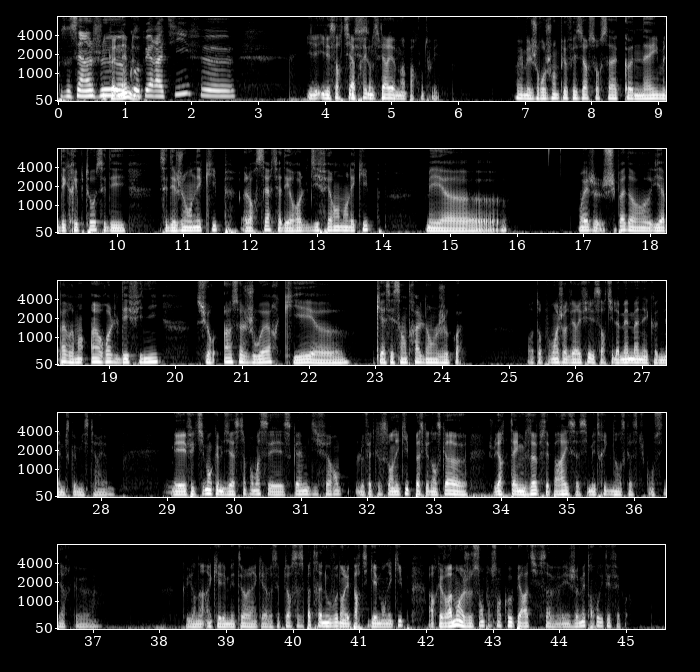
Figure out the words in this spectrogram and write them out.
Parce que c'est un jeu Codenames- coopératif. euh, Il, est- il est sorti Oui, après sorti. Mysterium, hein, par contre, oui. Oui, mais je rejoins Professeur sur ça. Codename, des cryptos, c'est des, c'est des jeux en équipe. Alors certes, il y a des rôles différents dans l'équipe, mais euh... ouais, je, suis pas dans. Il n'y a pas vraiment un rôle défini sur un seul joueur qui est euh, qui est assez central dans le jeu, quoi. Autant pour moi, je viens de vérifier, il est sorti la même année Codenames que Mysterium. Mais effectivement, comme dit Astien, pour moi, c'est c'est quand même différent le fait que ce soit en équipe, parce que dans ce cas, euh, je veux dire, Time's Up, c'est pareil, c'est asymétrique dans ce cas, si tu considères que qu'il y en a un qui est l'émetteur et un qui est le récepteur. Ça, c'est pas très nouveau dans les parties games en équipe, alors que vraiment, un jeu 100% coopératif, ça avait jamais trop été fait, quoi.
